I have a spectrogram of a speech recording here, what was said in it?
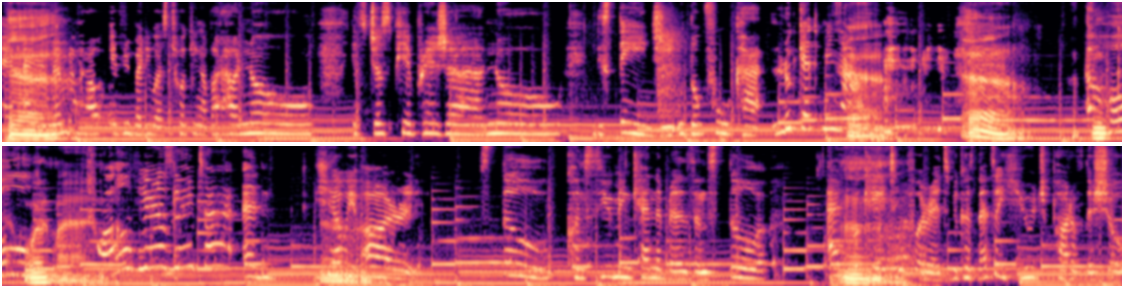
And yeah. I remember how everybody was talking about how no, it's just peer pressure. No, the stage, look at me now. Yeah. yeah. A whole well, 12 years later, and here we are still consuming cannabis and still advocating mm. for it because that's a huge part of the show.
